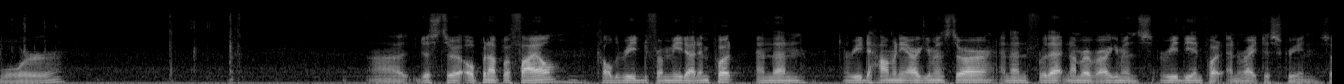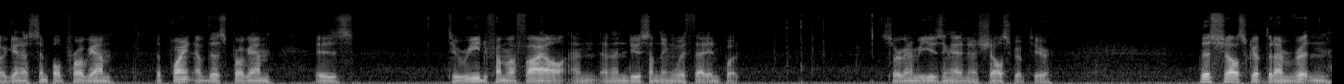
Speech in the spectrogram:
were uh, just to open up a file called read from me.input and then read how many arguments there are and then for that number of arguments read the input and write to screen. So again a simple program. The point of this program is to read from a file and, and then do something with that input. So we're going to be using that in a shell script here. This shell script that I've written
